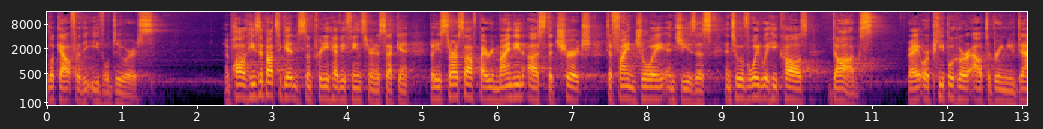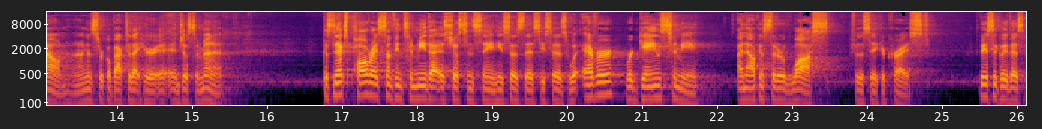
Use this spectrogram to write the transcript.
look out for the evildoers. And Paul, he's about to get into some pretty heavy things here in a second, but he starts off by reminding us, the church, to find joy in Jesus and to avoid what he calls dogs, right? Or people who are out to bring you down. And I'm going to circle back to that here in just a minute. Because next, Paul writes something to me that is just insane. He says this He says, Whatever were gains to me, I now consider loss for the sake of Christ. Basically, this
